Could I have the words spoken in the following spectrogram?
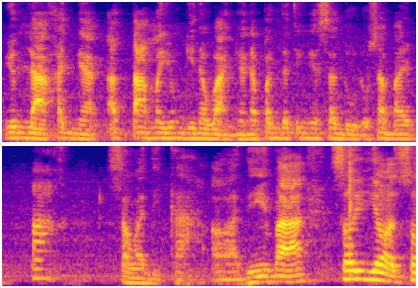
yung lakad niya. At tama yung ginawa niya na pagdating niya sa dulo, sabay, pak, sawadi ka. O, di ba? So, yun. So,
